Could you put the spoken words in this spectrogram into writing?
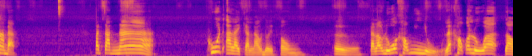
มาแบบ ประจันหน้า พูดอะไรกับเราโดยตรง เออ แต่เรารู้ว่าเขามีอยู่ และเขาก็รู้ว่าเรา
